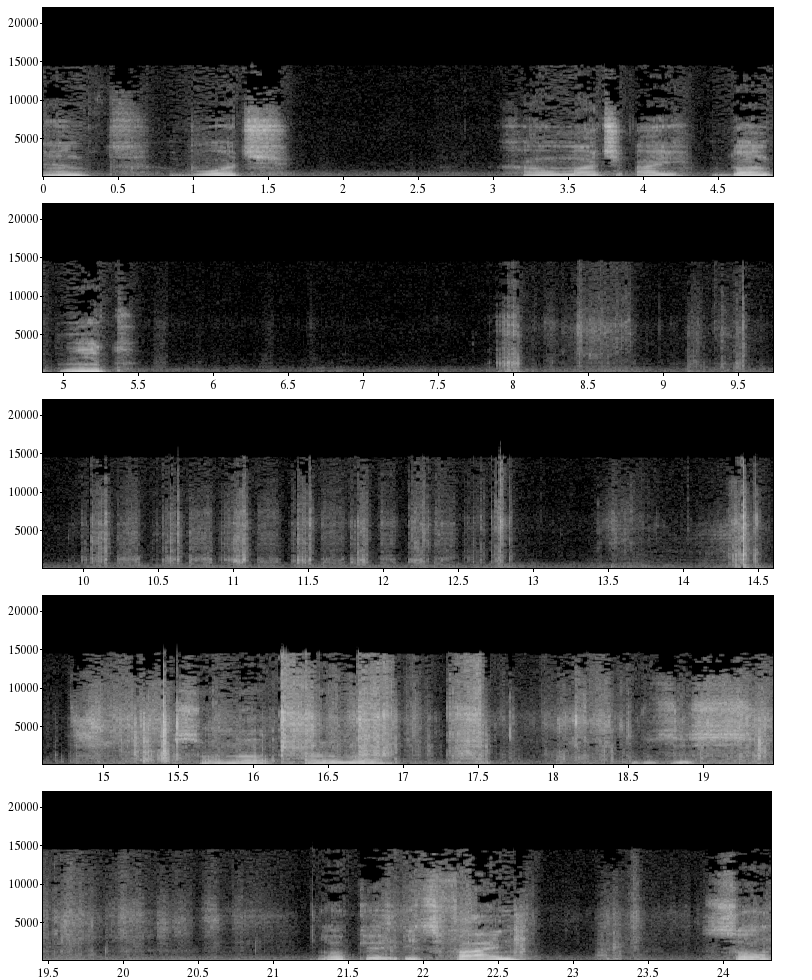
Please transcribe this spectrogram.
and watch how much I don't need. So now I will put this. Okay it's fine. So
